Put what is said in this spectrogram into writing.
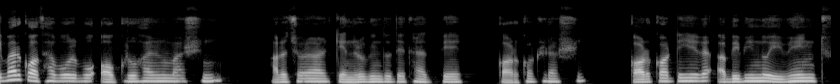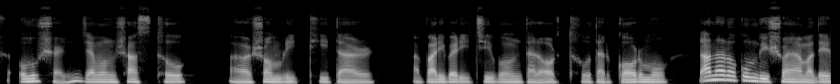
এবার কথা বলব অগ্রহায়ণ মাস নিয়ে। আলোচনার কেন্দ্রবিন্দুতে থাকবে কর্কট রাশি। কর্কটের বিভিন্ন ইভেন্ট অনুসারে, যেমন স্বাস্থ্য সমৃদ্ধি, তার পারিবারিক জীবন, তার অর্থ, তার কর্ম, নানা রকম বিষয় আমাদের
